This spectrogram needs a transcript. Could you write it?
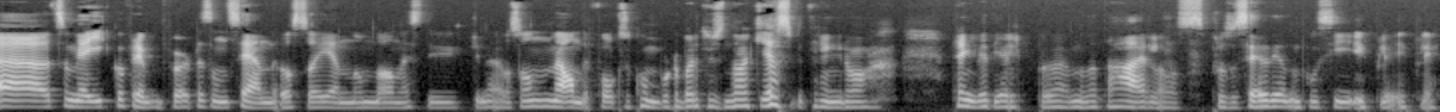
Uh, som jeg gikk og fremførte sånn senere også gjennom da neste ukene og sånn, med andre folk som kommer bort og bare 'Tusen takk, yes, vi trenger, å, trenger litt hjelp med dette her. La oss prosessere det gjennom poesi. Ypperlig, ypperlig.'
